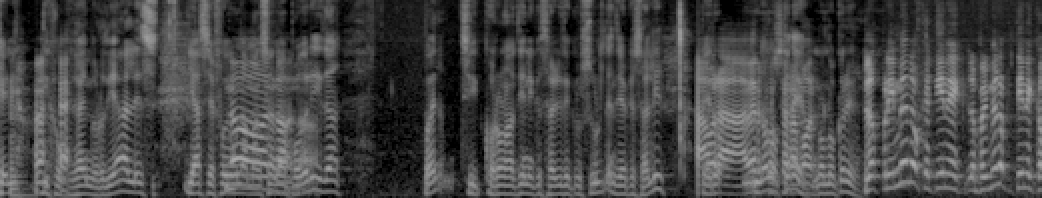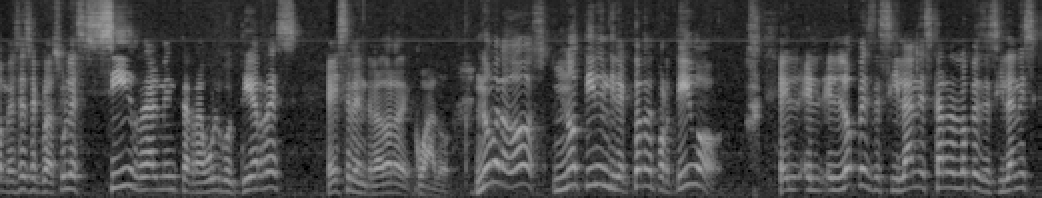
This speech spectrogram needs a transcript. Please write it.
que dijo que Jaime Ordiales ya se fue No, una manzana no, podrida. Bueno, si Corona tiene que salir de Cruz Azul, tendría que salir. Ahora, a ver, no José lo creo, Ramón, no lo creo. Lo primero que tiene, lo primero que tiene que convencerse Cruz Azul es si realmente Raúl Gutiérrez es el entrenador adecuado. Número dos, no tienen director deportivo. El, el- el López de Silanes, Carlos López de Silanes,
